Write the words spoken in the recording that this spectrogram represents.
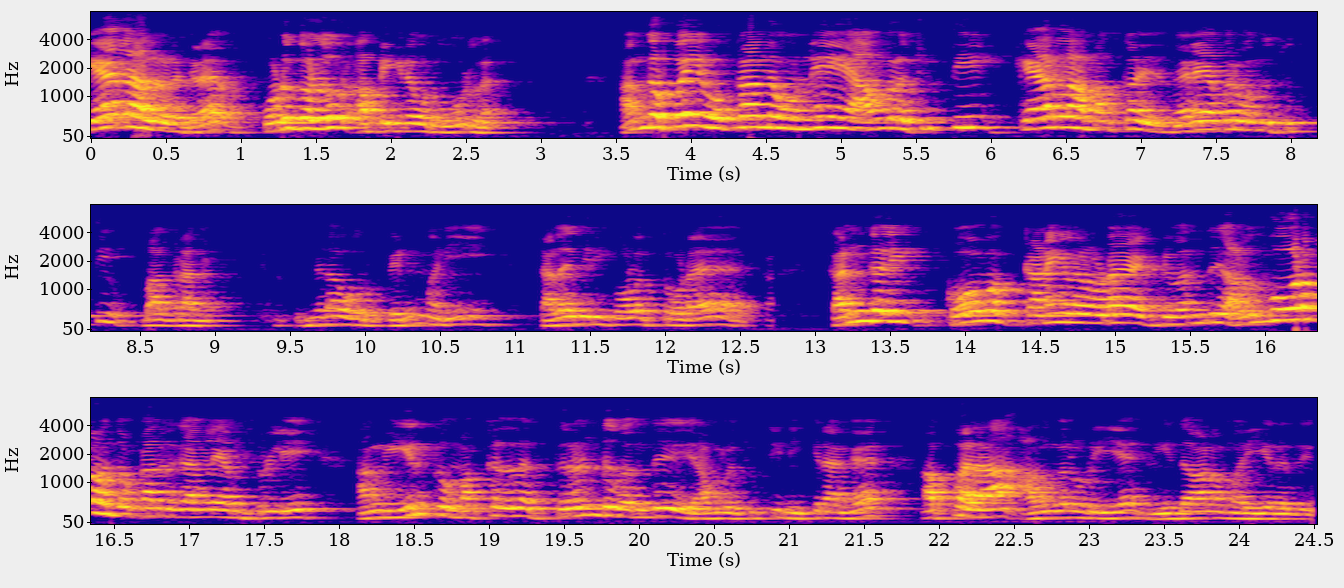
கேரளாவில் இருக்கிற கொடுங்கலூர் அப்படிங்கிற ஒரு ஊர்ல. அங்க போய் உட்கார்ந்த உடனே அவங்கள சுத்தி கேரளா மக்கள் நிறைய பேர் வந்து சுத்தி பார்க்குறாங்க என்னடா ஒரு பெண்மணி தலைவிரி கோலத்தோட கண்களில் கோப கணைகளோட இப்படி வந்து அலங்கோலமா வந்து உட்காந்துருக்காங்களே அப்படின்னு சொல்லி அங்கே இருக்கும் மக்கள்ல திரண்டு வந்து அவங்கள சுற்றி நிற்கிறாங்க அப்போ தான் அவங்களுடைய நிதானம் அறிகிறது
